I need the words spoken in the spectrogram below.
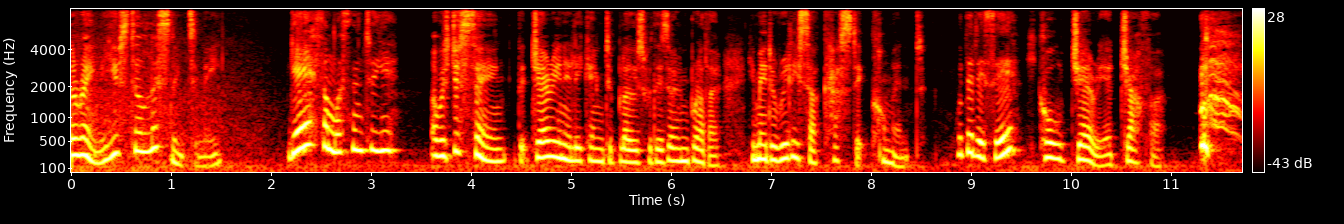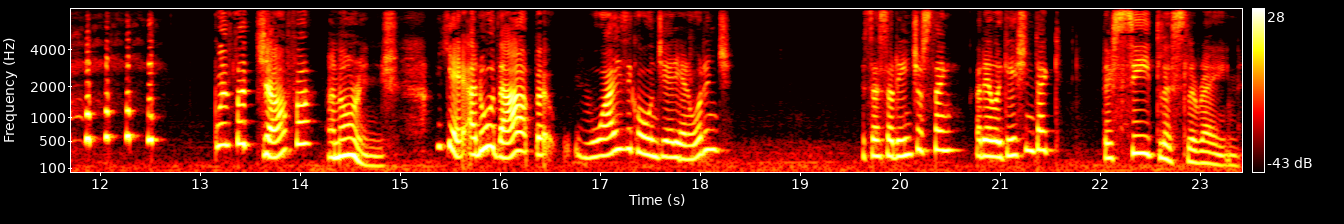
Lorraine, are you still listening to me? Yes, I'm listening to you. I was just saying that Jerry nearly came to blows with his own brother. He made a really sarcastic comment. What did he say? He called Jerry a Jaffa. What's a Jaffa? An orange. Yeah, I know that, but why is he calling Jerry an orange? Is this a Rangers thing? A relegation dig? They're seedless, Lorraine.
